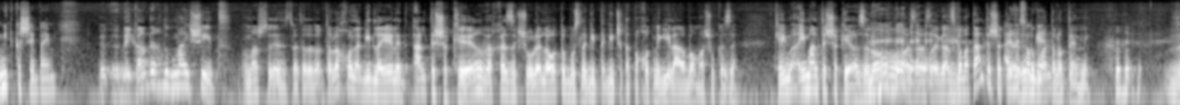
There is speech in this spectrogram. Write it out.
מתקשה בהם. ובעיקר דרך דוגמה אישית. ממש, זאת אומרת, אתה, אתה לא יכול להגיד לילד, אל תשקר, ואחרי זה כשהוא עולה לאוטובוס להגיד, תגיד שאתה פחות מגיל ארבע או משהו כזה. כי אם, אם אל תשקר, אז זה לא... אז, אז, אז גם אתה אל תשקר, איזה דוגמה כן? אתה נותן לי?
